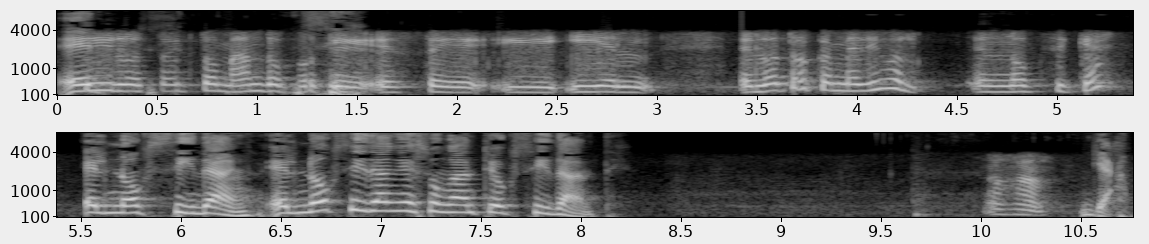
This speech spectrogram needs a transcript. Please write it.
Eh, sí, lo estoy tomando porque este y, el, el otro que me dijo el, el Noxi qué? El Noxidan. El Noxidan es un antioxidante. Ajá. Ya.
